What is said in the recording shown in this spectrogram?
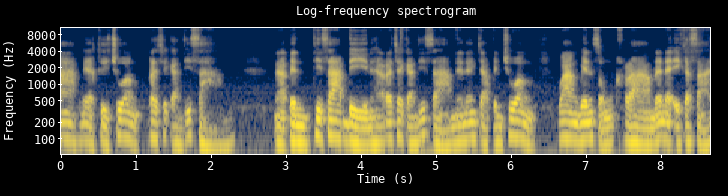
มากเนี่ยคือช่วงรัชกาลที่3นะเป็นที่ทราบดีนะฮะรัชกาลที่3เนี่ยเนื่องจากเป็นช่วงว่างเว้นสงคราม และในเอกสาร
